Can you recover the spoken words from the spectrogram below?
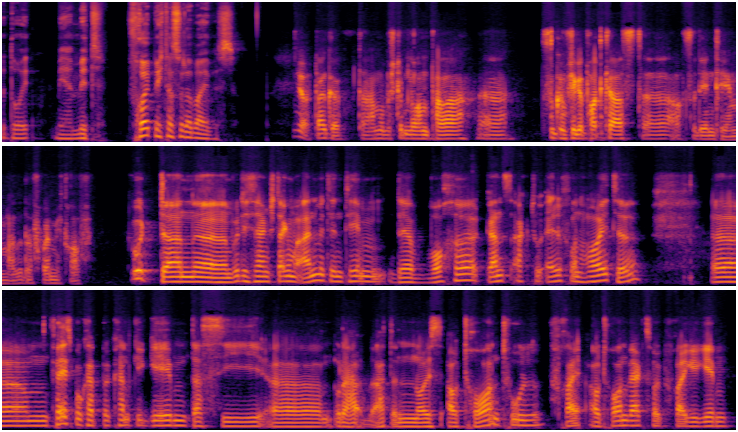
bedeutend mehr mit. Freut mich, dass du dabei bist. Ja, danke. Da haben wir bestimmt noch ein paar äh, zukünftige Podcasts äh, auch zu den Themen. Also da freue ich mich drauf. Gut, dann äh, würde ich sagen, steigen wir an mit den Themen der Woche, ganz aktuell von heute. Ähm, Facebook hat bekannt gegeben, dass sie äh, oder hat ein neues Autorentool, frei, Autorenwerkzeug freigegeben.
